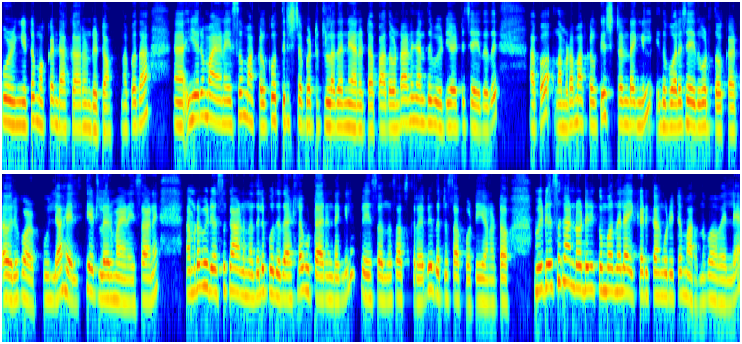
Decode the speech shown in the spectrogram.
പുഴുങ്ങിയിട്ടും ഒക്കെ ഉണ്ടാക്കാറുണ്ട് കേട്ടോ അപ്പോൾ ഇതാ ഈ ഒരു മയണൈസ് മക്കൾക്ക് ഒത്തിരി ഇഷ്ടപ്പെട്ടിട്ടുള്ളത് തന്നെയാണ് കേട്ടോ അപ്പോൾ അതുകൊണ്ടാണ് ഞാനിത് വീഡിയോ ആയിട്ട് ചെയ്തത്. അപ്പോൾ നമ്മുടെ മക്കൾക്ക് ഇഷ്ടമുണ്ടെങ്കിൽ ഇതുപോലെ ചെയ്ത് കൊടുത്തോക്കാട്ടോ ഒരു കുഴപ്പമില്ല. ഹെൽത്തി ആയിട്ടുള്ള ഒരു മയണൈസാണ്. നമ്മുടെ വീഡിയോസ് കാണുന്നതിൽ പുതിയതായിട്ടുള്ള കൂട്ടുകാരുണ്ടെങ്കിൽ പ്ലീസ് ഒന്ന് സബ്സ്ക്രൈബ് ചെയ്തിട്ട് സപ്പോർട്ട് ചെയ്യണം കേട്ടോ വീഡിയോസ് കണ്ടുകൊണ്ടിരിക്കുമ്പോൾ ഒന്ന് ലൈക്ക് അടിക്കാൻ കൂടിയിട്ട് മറന്നു പോവല്ലേ?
